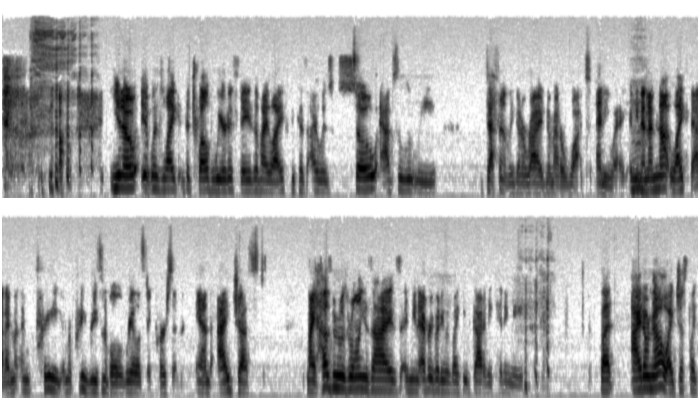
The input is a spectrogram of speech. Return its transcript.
no. You know, it was like the 12 weirdest days of my life because I was so absolutely definitely going to ride no matter what anyway. I mean, mm. and I'm not like that. I'm I'm pretty I'm a pretty reasonable realistic person and I just my husband was rolling his eyes. I mean, everybody was like you've got to be kidding me. but I don't know. I just like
